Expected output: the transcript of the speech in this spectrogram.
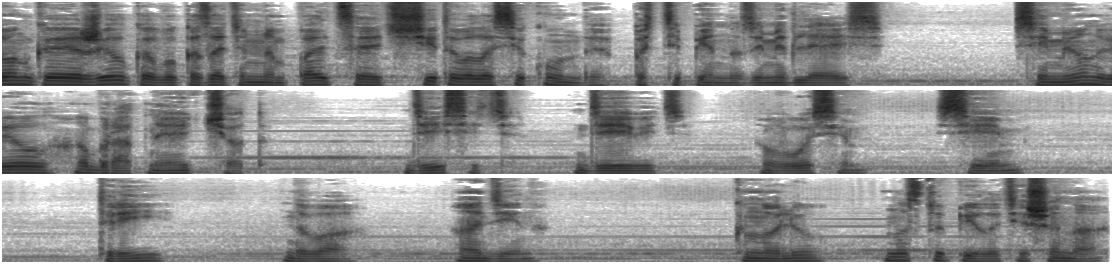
Тонкая жилка в указательном пальце отсчитывала секунды, постепенно замедляясь. Семен вел обратный отчет. Десять, девять, восемь, семь, три, два, один. К нулю наступила тишина.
